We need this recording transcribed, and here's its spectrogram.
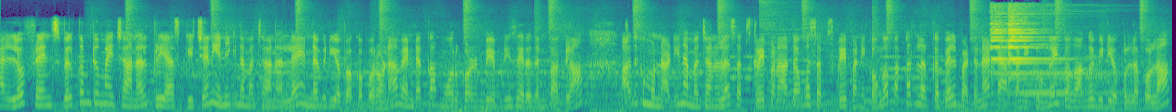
Hello friends welcome to my channel Priya's kitchen இன்றைக்கி நம்ம சேனலில் என்ன வீடியோ பார்க்க போகிறோம்னா வெண்டக்காய் மோர் குழம்பு எப்படி செய்கிறதுன்னு பார்க்கலாம். அதுக்கு முன்னாடி நம்ம சேனலை சப்ஸ்கிரைப் பண்ணாதவங்க சப்ஸ்கிரைப் பண்ணிக்கோங்க. பக்கத்தில் இருக்க பெல் பட்டனை டேப் பண்ணிக்கோங்க. இப்போ வாங்க வீடியோக்குள்ளே போகலாம்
